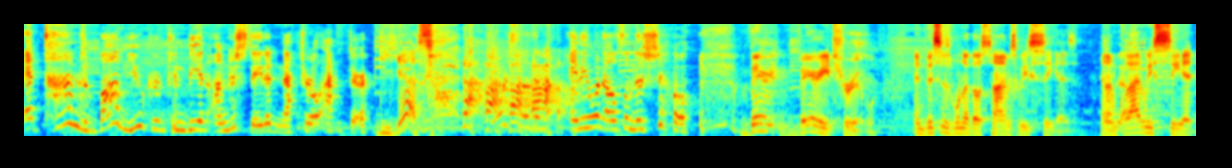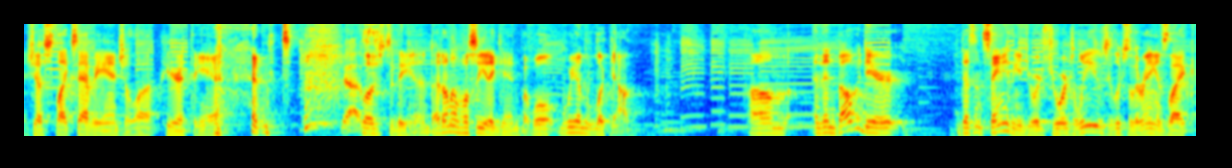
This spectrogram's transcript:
at times Bob Uecker can be an understated natural actor Yes, more so than anyone else on this show. very very true. And this is one of those times we see it, and I'm glad we see it just like Savvy Angela here at the end. Yes. close to the end. I don't know if we'll see it again, but we'll we on the lookout. Um, and then Belvedere doesn't say anything to George. George leaves. He looks at the ring and is like,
